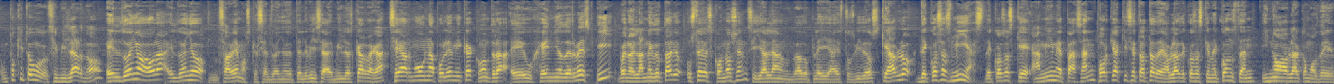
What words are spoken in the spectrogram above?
un poquito similar, ¿no? El dueño ahora, el dueño, sabemos que es el dueño de Televisa, Emilio Escárraga, se armó una polémica contra Eugenio Derbez. Y bueno, el anecdotario, ustedes conocen, si ya le han dado play a estos videos, que hablo de cosas mías, de cosas que a mí me pasan, porque aquí se trata de hablar de cosas que me constan y no hablar como de,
